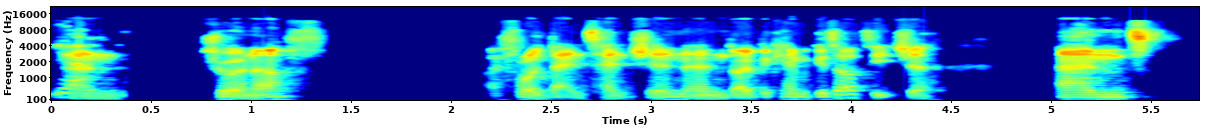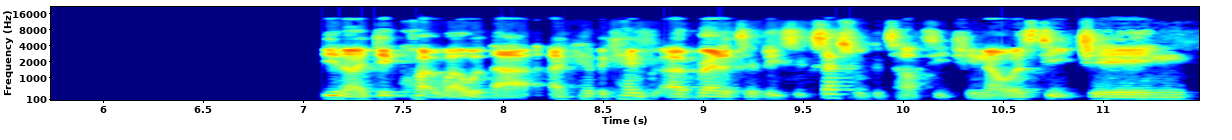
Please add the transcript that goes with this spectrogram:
yeah. and sure enough, I followed that intention, and I became a guitar teacher, and you know I did quite well with that. I became a relatively successful guitar teacher. You know, I was teaching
